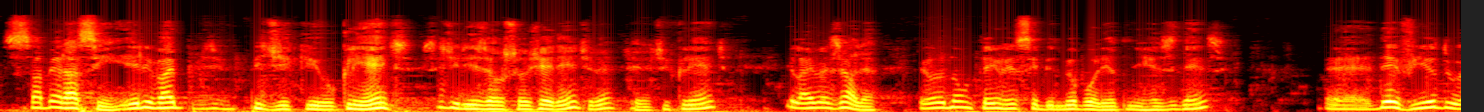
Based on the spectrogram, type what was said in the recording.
Saberá sim. Ele vai pedir- que o cliente se dirija ao seu gerente, né? Gerente de cliente, e lá ele vai dizer, olha, eu não tenho recebido meu boleto em residência, é, devido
